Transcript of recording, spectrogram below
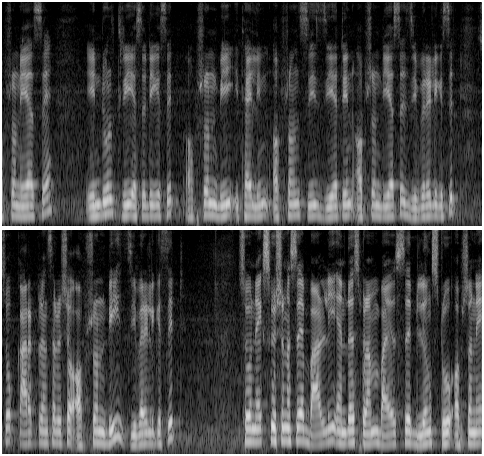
option A আছে indole three acidic acid option B ethylene option C zeatin option D আছে gibberellic acid so correct answer হচ্ছে option D gibberellic acid so next question আছে barley endosperm bioassay belongs to option A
